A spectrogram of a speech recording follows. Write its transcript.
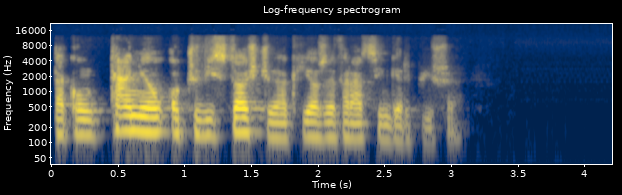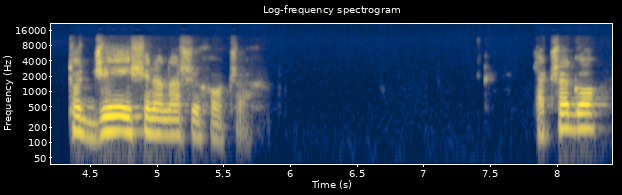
taką tanią oczywistością, jak Józef Ratzinger pisze. To dzieje się na naszych oczach. Dlaczego?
